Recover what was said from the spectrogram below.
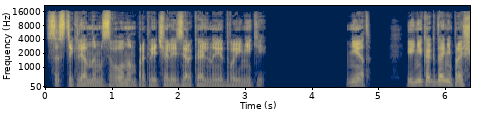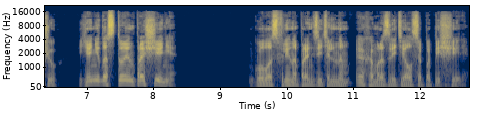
Со стеклянным звоном прокричали зеркальные двойники. «Нет, и никогда не прощу! Я недостоин прощения!» Голос Флина пронзительным эхом разлетелся по пещере.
